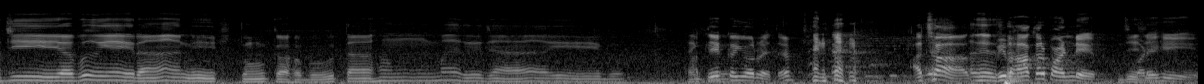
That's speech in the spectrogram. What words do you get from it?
जी अब ये रानी। तू कहबू त हम मर आप देख कहीं और रहते हैं। अच्छा विभाकर पांडे जी, बड़े जी। ही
